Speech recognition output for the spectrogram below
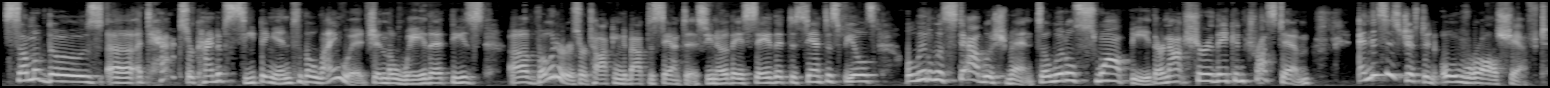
some of those uh, attacks are kind of seeping into the language and the way that these uh, voters are talking about DeSantis. You know, they say that DeSantis feels a little establishment, a little swampy. They're not sure they can trust him. And this is just an overall shift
